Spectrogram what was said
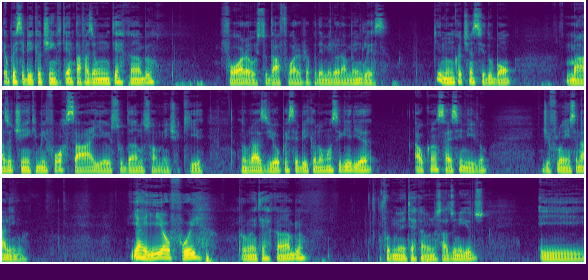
eu percebi que eu tinha que tentar fazer um intercâmbio fora ou estudar fora para poder melhorar meu inglês, que nunca tinha sido bom, mas eu tinha que me forçar e eu estudando somente aqui no Brasil, eu percebi que eu não conseguiria alcançar esse nível de fluência na língua. E aí eu fui para o meu intercâmbio, fui para o meu intercâmbio nos Estados Unidos e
